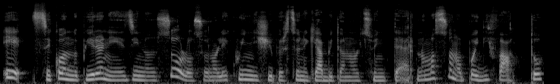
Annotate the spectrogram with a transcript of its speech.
e secondo Piranesi non solo sono le 15 persone che abitano al suo interno, ma sono poi di fatto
